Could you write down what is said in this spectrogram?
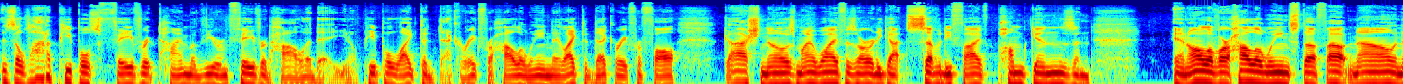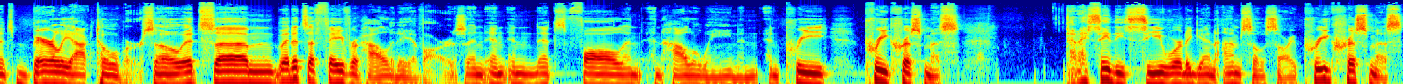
is a lot of people's favorite time of year and favorite holiday. You know, people like to decorate for Halloween. They like to decorate for fall. Gosh knows, my wife has already got seventy five pumpkins and and all of our Halloween stuff out now, and it's barely October. So it's um, but it's a favorite holiday of ours, and and and it's fall and, and Halloween and and pre pre Christmas did I say the C word again? I'm so sorry. Pre Christmas.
